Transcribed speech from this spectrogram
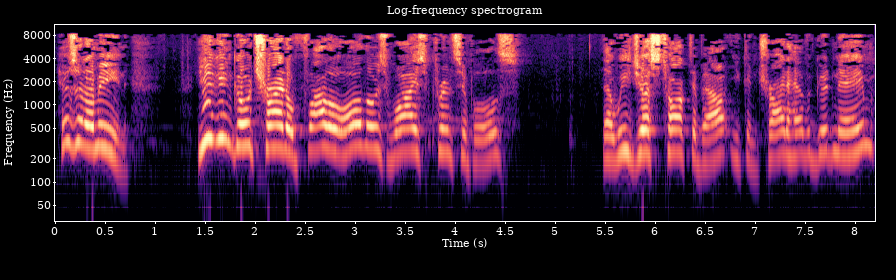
Here's what I mean. You can go try to follow all those wise principles that we just talked about. You can try to have a good name.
